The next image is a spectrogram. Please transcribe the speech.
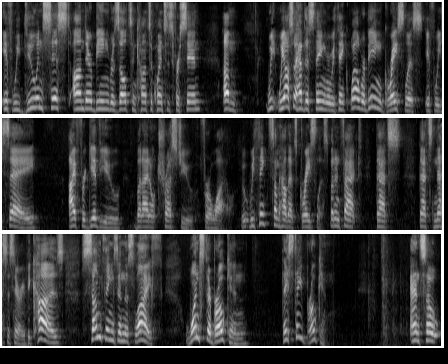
if we do insist on there being results and consequences for sin. Um, we, we also have this thing where we think, well, we're being graceless if we say, I forgive you, but I don't trust you for a while. We think somehow that's graceless, but in fact, that's, that's necessary because some things in this life once they're broken, they stay broken. And so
